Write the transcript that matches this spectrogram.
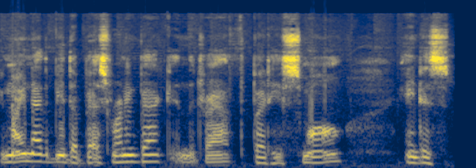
He might not be the best running back in the draft, but he's small and just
